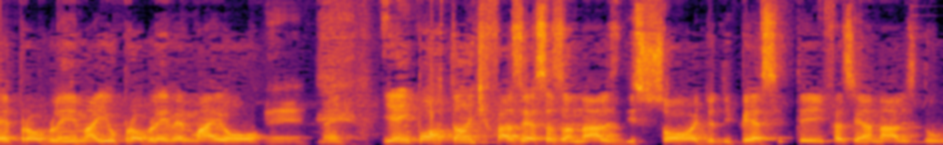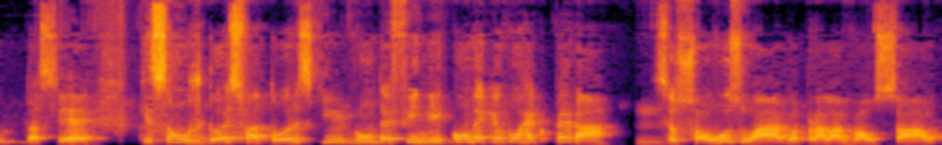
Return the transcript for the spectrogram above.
é problema, aí o problema é maior. É. Né? E é importante fazer essas análises de sódio, de PST e fazer análise do, da CE, que são os dois fatores que vão definir como é que eu vou recuperar. Hum. Se eu só uso água para lavar o sal,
